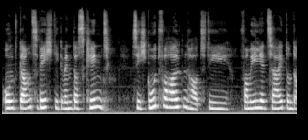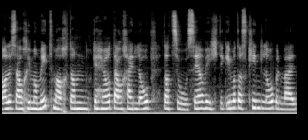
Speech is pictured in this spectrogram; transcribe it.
Und ganz wichtig, wenn das Kind sich gut verhalten hat, die Familienzeit und alles auch immer mitmacht, dann gehört auch ein Lob dazu. Sehr wichtig. Immer das Kind loben, weil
